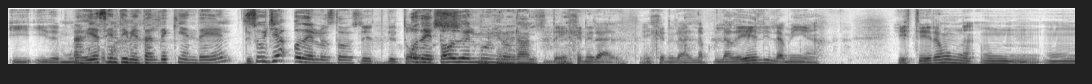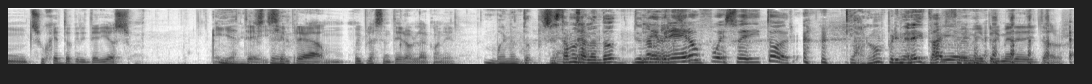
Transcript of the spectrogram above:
Y, de ¿La vida sentimental de quién? ¿De él? ¿Suya o de los dos? De, todos. ¿O de todo el mundo? En general. en general, en general. La, de él y la mía. Este era un, un, sujeto criterioso. Y, este, y siempre era muy placentero hablar con él. Bueno, entonces estamos hablando de una Lebrero fue su editor. Claro, primer editor. Fue mi primer editor.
